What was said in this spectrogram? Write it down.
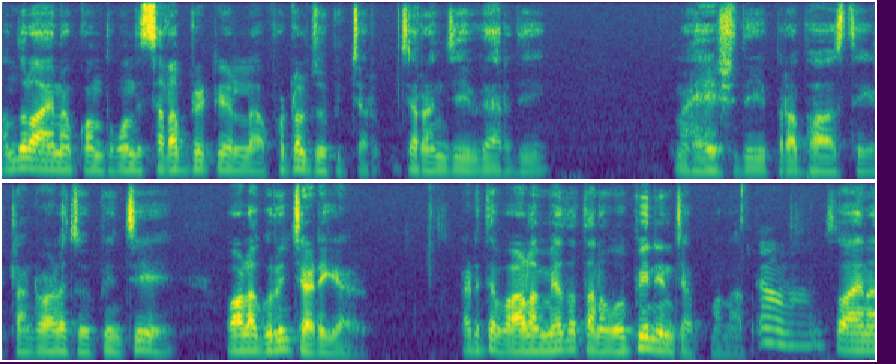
అందులో ఆయన కొంతమంది సెలబ్రిటీల ఫోటోలు చూపించారు. చిరంజీవి గారిది మహేష్ది ప్రభాస్ది ఇట్లాంటి వాళ్ళు చూపించి వాళ్ళ గురించి అడిగాడు. అడిగితే వాళ్ళ మీద తన ఒపీనియన్ చెప్పమన్నారు. సో ఆయన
